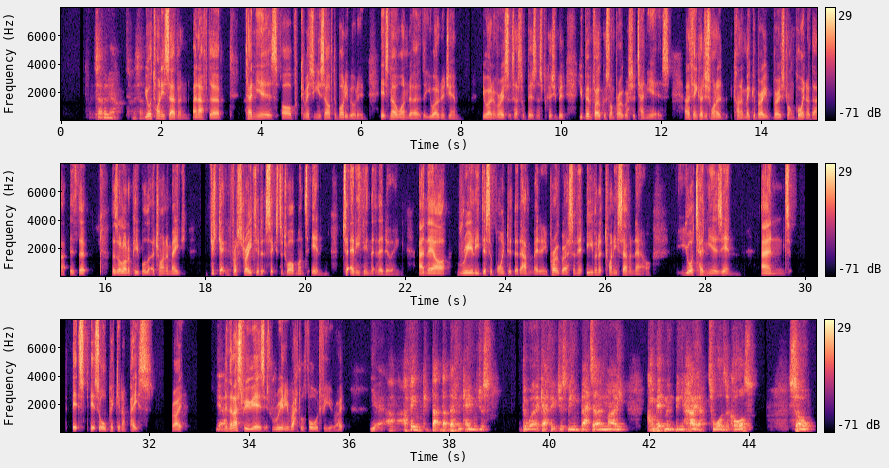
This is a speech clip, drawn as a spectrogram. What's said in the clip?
27, yeah. 27. You're 27, and after 10 years of committing yourself to bodybuilding, it's no wonder that you own a gym. You own a very successful business because you've been you've been focused on progress for 10 years. And I think I just want to kind of make a very, very strong point of that is that there's a lot of people that are trying to make just getting frustrated at six to 12 months in to anything that they're doing. And they are really disappointed that they haven't made any progress. And it, even at 27 now, you're 10 years in and it's it's all picking up pace, right? Yeah. In the last few years, it's really rattled forward for you, right? Yeah, I, I think that that definitely came with just the work ethic just being better and my commitment being higher towards the cause. So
